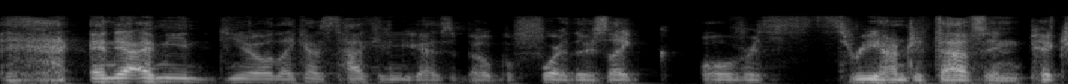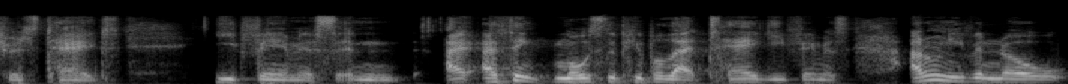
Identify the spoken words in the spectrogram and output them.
and yeah, I mean, you know, like I was talking to you guys about before, there's like over 300,000 pictures tagged Eat Famous. And I, I think most of the people that tag Eat Famous, I don't even know,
